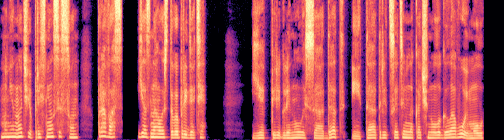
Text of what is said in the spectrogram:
мне ночью приснился сон. Про вас. Я знала, что вы придете. Я переглянулась с Аадат, и та отрицательно качнула головой, мол,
